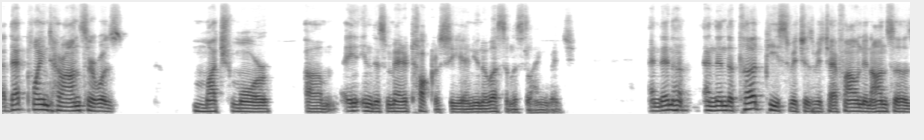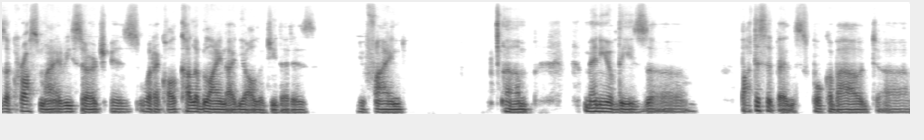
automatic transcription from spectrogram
At that point, her answer was much more um, in, in, this meritocracy and universalist language. And then, uh, and then the third piece, which is which I found in answers across my research, is what I call colorblind ideology. That is, you find um, many of these uh, participants spoke about uh,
